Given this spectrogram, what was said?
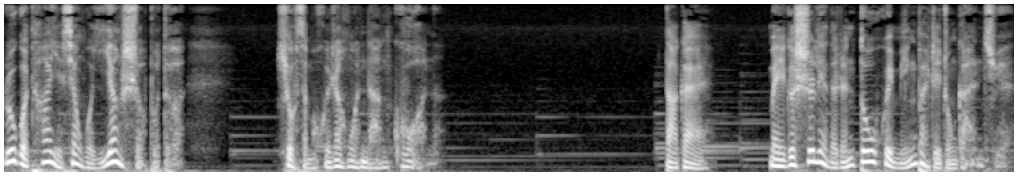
如果他也像我一样舍不得，又怎么会让我难过呢？”大概，每个失恋的人都会明白这种感觉。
